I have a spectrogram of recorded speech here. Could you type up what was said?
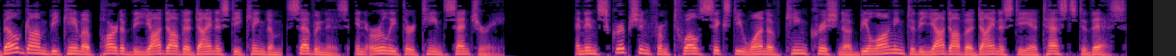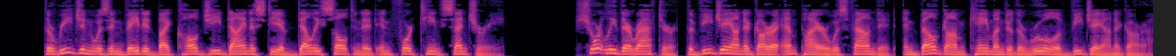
Belgaum became a part of the Yadava dynasty kingdom in early 13th century. An inscription from 1261 of King Krishna belonging to the Yadava dynasty attests to this. The region was invaded by Khalji dynasty of Delhi Sultanate in 14th century. Shortly thereafter, the Vijayanagara Empire was founded, and Belgaum came under the rule of Vijayanagara.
